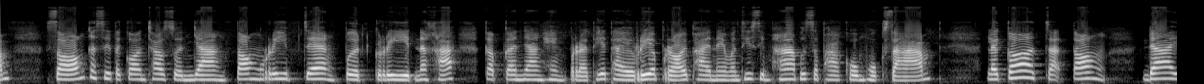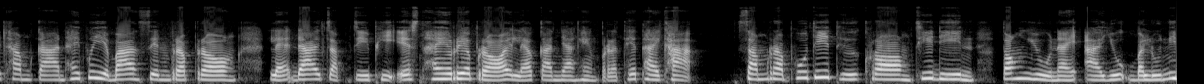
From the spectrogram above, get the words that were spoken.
63 2. เกษตรกรชาวสวนยางต้องรีบแจ้งเปิดกรีดนะคะ กับการยางแห่งประเทศไทยเรียบร้อยภายในวันที่ 15 พฤษภาคม 63 และก็จะต้องได้ทำการให้ผู้ใหญ่บ้านเซ็นรับรอง และได้จับ GPS ให้เรียบร้อยแล้วการยางแห่งประเทศไทยค่ะ สำหรับผู้ที่ถือครองที่ดินต้องอยู่ในอายุบรรลุนิ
